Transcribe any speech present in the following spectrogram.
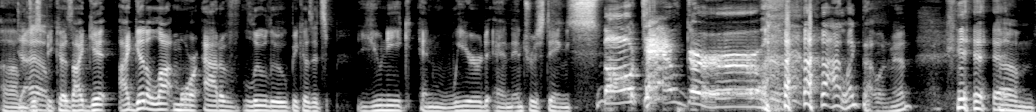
um, just because I get I get a lot more out of Lulu because it's unique and weird and interesting. Small town girl. I like that one, man. um,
